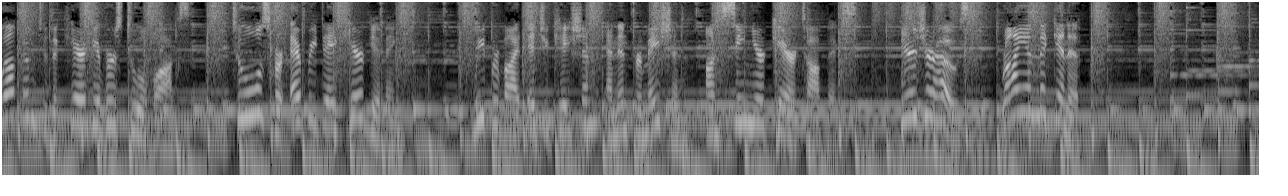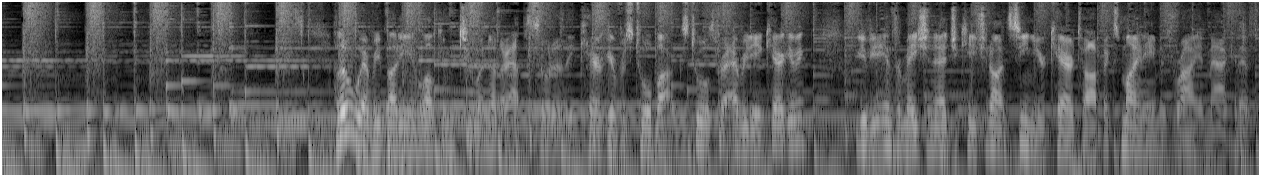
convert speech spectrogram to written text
Welcome to the Caregiver's Toolbox tools for everyday caregiving. We provide education and information on senior care topics. Here's your host, Ryan McInnes. Hello, everybody, and welcome to another episode of the Caregiver's Toolbox Tools for Everyday Caregiving. We give you information and education on senior care topics. My name is Ryan McInnes.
